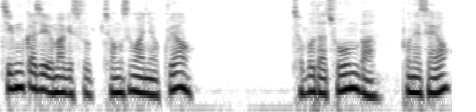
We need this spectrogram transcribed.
지금까지 음악의 숲 정승환이었고요. 저보다 좋은 밤 보내세요.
